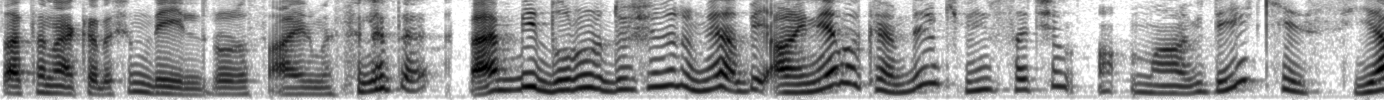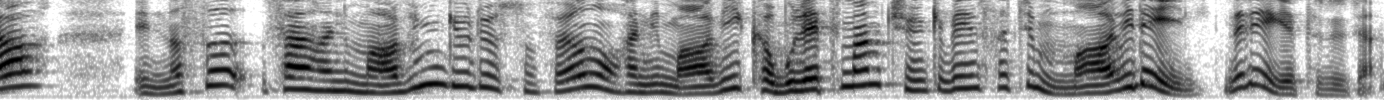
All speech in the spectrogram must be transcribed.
Zaten arkadaşım değildir orası ayrı mesele de. Ben bir durur düşünürüm ya bir aynaya bakarım. Dedim ki benim saçım "Aa, mavi değil ki siyah. E nasıl sen hani mavi mi görüyorsun falan o hani maviyi kabul etmem çünkü benim saçım mavi değil. Nereye getireceğim?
